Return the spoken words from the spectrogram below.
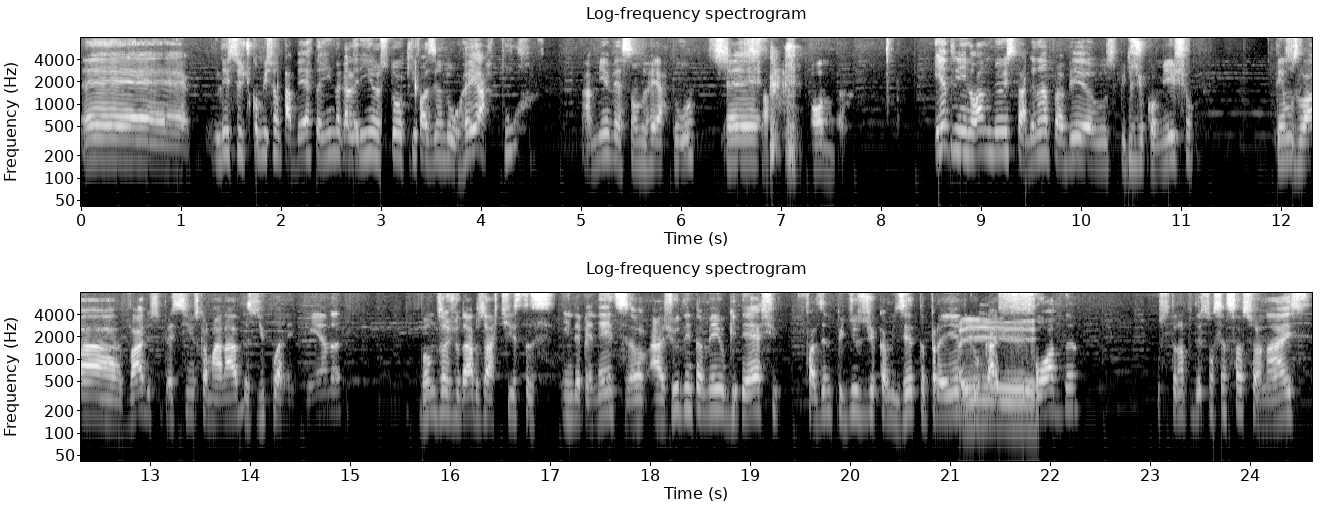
É, lista de commission tá aberta ainda, galerinha. Eu estou aqui fazendo o Rei Arthur. A minha versão do Rei Arthur. É, foda. Entrem lá no meu Instagram para ver os pedidos de commission. Temos lá vários precinhos camaradas de quarentena. Vamos ajudar os artistas independentes. Ajudem também o Guidash fazendo pedidos de camiseta para ele, que o cara é Aí. foda. Os trampos dele são sensacionais.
